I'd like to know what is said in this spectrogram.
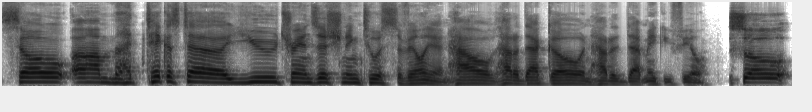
So, um, take us to you transitioning to a civilian. How how did that go, and how did that make you feel? So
